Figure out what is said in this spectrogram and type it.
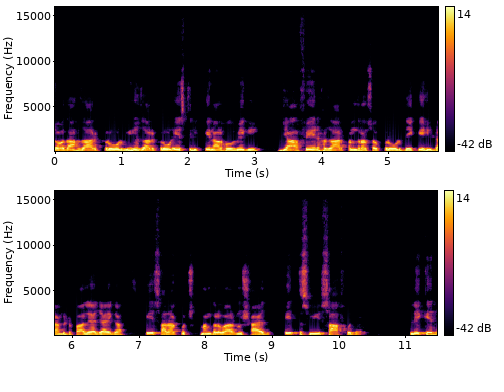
14000 ਕਰੋੜ 20000 ਕਰੋੜ ਇਸ ਤਰੀਕੇ ਨਾਲ ਹੋਵੇਗੀ ਜਾਂ ਫਿਰ 1000 1500 ਕਰੋੜ ਦੇ ਕੇ ਹੀ ਡੰਗ ਟਪਾ ਲਿਆ ਜਾਏਗਾ, ਇਹ ਸਾਰਾ ਕੁਝ ਮੰਗਲਵਾਰ ਨੂੰ ਸ਼ਾਇਦ ਇਹ ਤਸਵੀਰ ਸਾਫ਼ ਹੋ ਜਾਵੇ। ਲੇਕਿਨ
